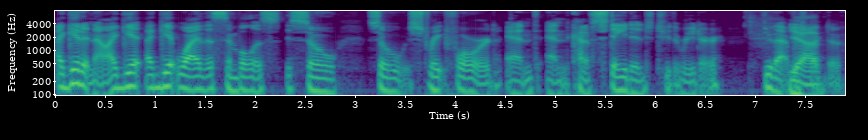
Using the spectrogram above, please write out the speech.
I get it now. I get, I get why this symbol is is so so straightforward and and kind of stated to the reader through that yeah. perspective.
